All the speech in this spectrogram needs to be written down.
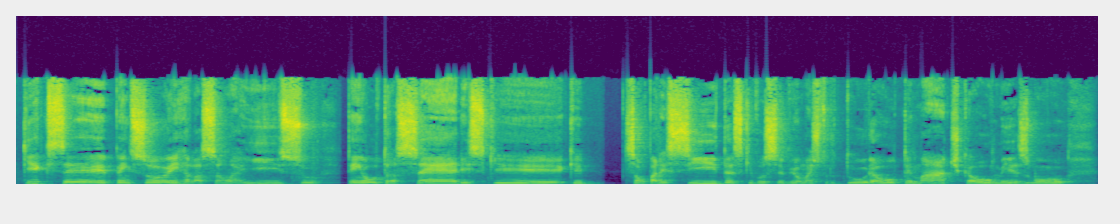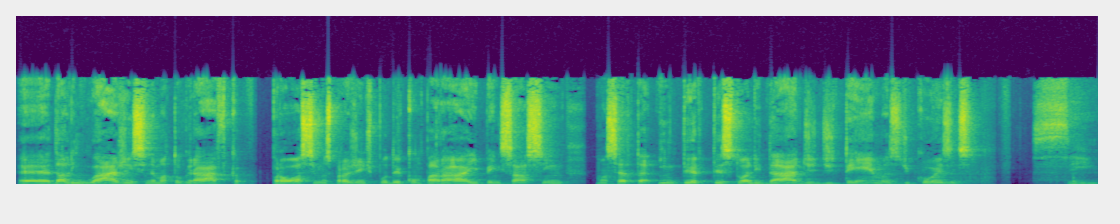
O que, que você pensou em relação a isso? Tem outras séries que, que são parecidas, que você vê uma estrutura ou temática ou mesmo é, da linguagem cinematográfica próximas para a gente poder comparar e pensar assim uma certa intertextualidade de temas, de coisas? Sim.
